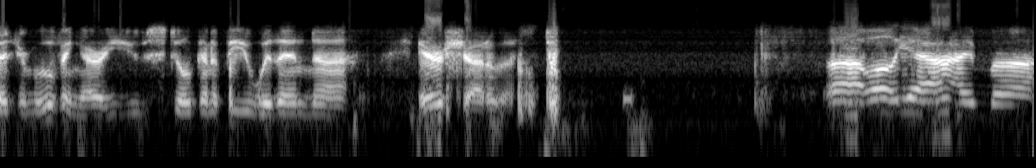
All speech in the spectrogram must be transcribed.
said you're moving. Are you still going to be within uh, earshot of us? Uh, well, yeah, I'm. Uh,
